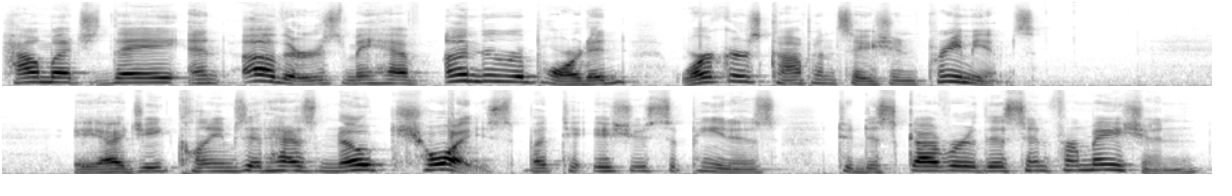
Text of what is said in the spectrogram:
how much they and others may have underreported workers' compensation premiums. AIG claims it has no choice but to issue subpoenas to discover this information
